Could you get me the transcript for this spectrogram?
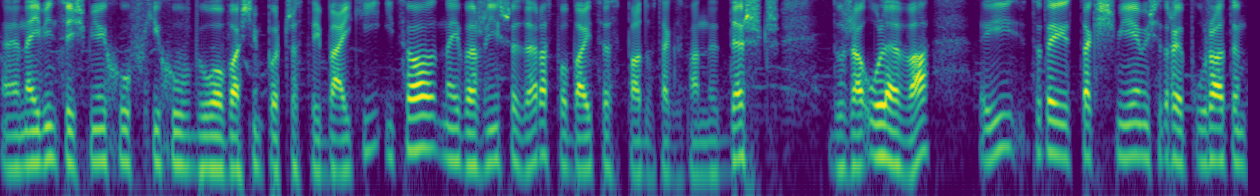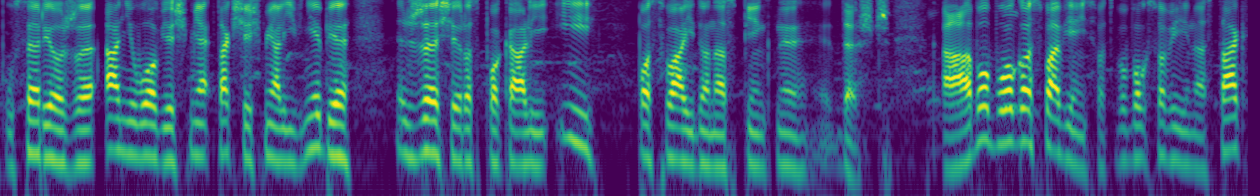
E, najwięcej śmiechów, chichów było właśnie podczas tej bajki i co najważniejsze, zaraz po bajce spadł tak zwany deszcz, duża ulewa i tutaj tak śmiejemy się trochę pół żartem, pół serio, że aniołowie tak się śmiali w niebie, że się rozpłakali i posłali do nas piękny deszcz. Albo błogosławieństwo. To pobłogosławili nas tak,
